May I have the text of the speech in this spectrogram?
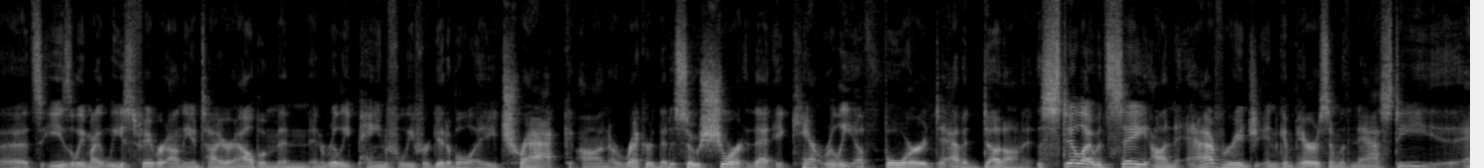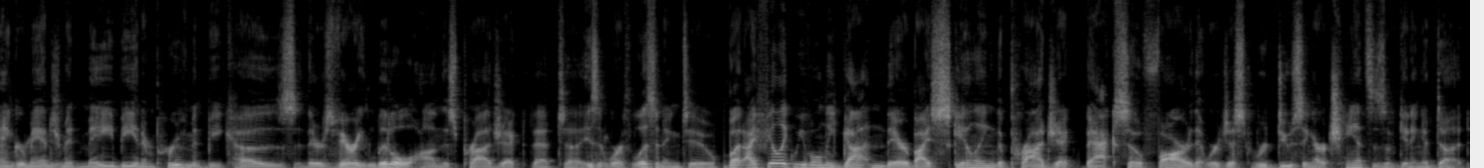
Uh, it's easily my least favorite on the entire album and, and really painfully forgettable. A track on a record that is so short that it can't really afford to have a dud on it. Still, I would say on average, in comparison with Nasty, anger management may be an improvement because there's very little on this project that uh, not worth listening to. But I feel like we've only gotten there by scaling the project back so far that we're just reducing our chances of getting a dud.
